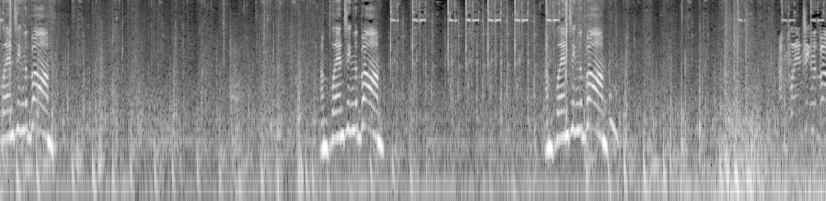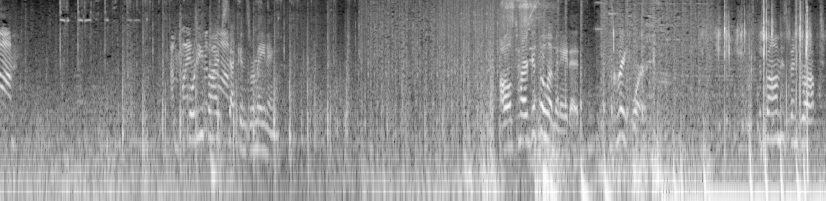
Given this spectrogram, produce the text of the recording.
Planting the bomb. I'm planting the bomb. I'm planting the bomb. I'm planting the bomb. I'm planting the 45 bomb. seconds remaining. All targets eliminated. Great work. The bomb has been dropped.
